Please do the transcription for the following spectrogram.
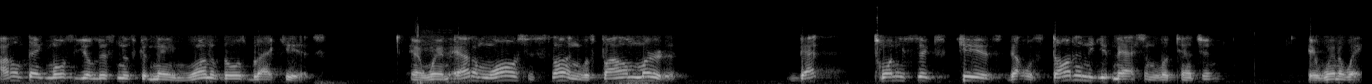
I don't think most of your listeners could name one of those black kids. And when Adam Walsh's son was found murdered, that 26 kids that was starting to get national attention, it went away.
